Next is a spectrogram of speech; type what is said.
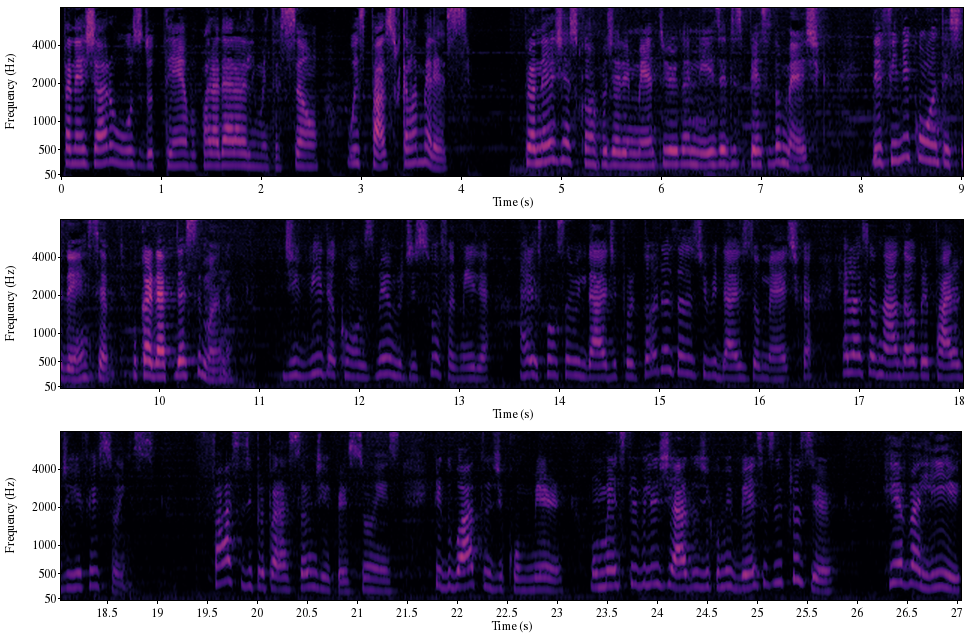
Planejar o uso do tempo para dar à alimentação o espaço que ela merece. Planeje as compras de alimento e organize a despensa doméstica. Define com antecedência o cardápio da semana. Divida com os membros de sua família a responsabilidade por todas as atividades domésticas relacionadas ao preparo de refeições. Faça de preparação de refeições e do ato de comer momentos privilegiados de convivências e prazer. Reavalie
